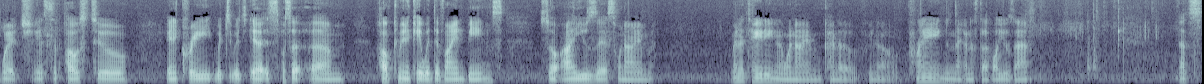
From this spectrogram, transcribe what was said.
which is supposed to increase, which which uh, is supposed to um, help communicate with divine beings. So I use this when I'm meditating or when I'm kind of you know praying and that kind of stuff. I'll use that. That's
